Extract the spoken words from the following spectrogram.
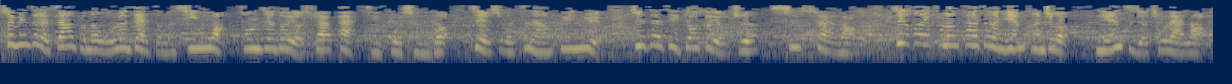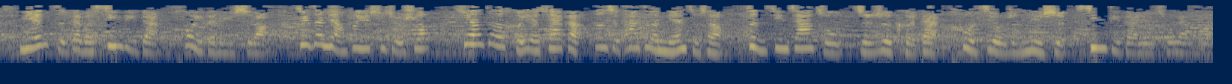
说明这个家族呢无论再怎么兴旺，中间都有衰败及过程的，这也是个自然规律。所以在这里雕刻有之蟋蟀了。最后一幅呢，它这个莲蓬这个莲子就出来了，莲子代表新的一代、后一代的意思了。所以这两幅意思就是说。虽然这个荷叶衰败，但是它这个莲子上振兴家族指日可待，后继有人力士，新地带又出来了。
